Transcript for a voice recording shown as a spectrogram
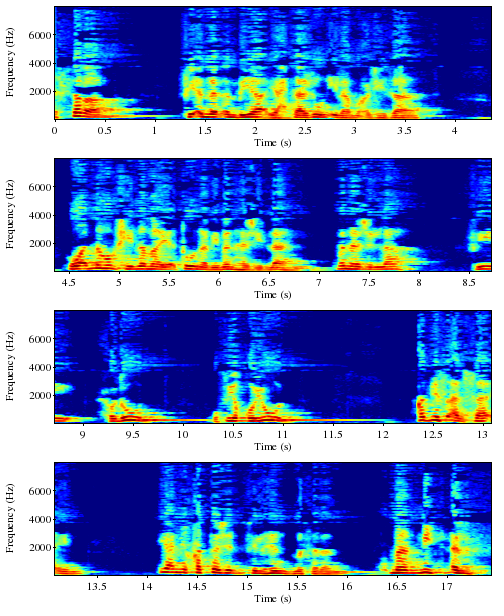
السبب في أن الأنبياء يحتاجون إلى معجزات. هو أنهم حينما يأتون بمنهج الله منهج الله في حدود وفي قيود. قد يسأل سائل يعني قد تجد في الهند مثلا 800 ألف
